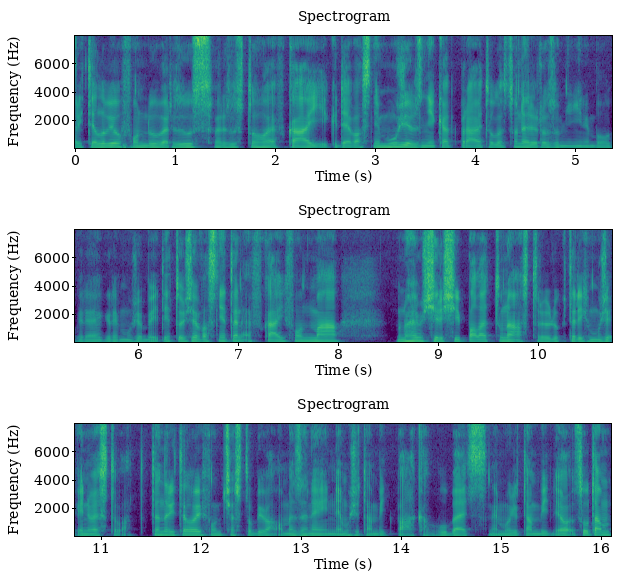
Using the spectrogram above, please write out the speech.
retailového fondu versus, versus toho FKI, kde vlastně může vznikat právě tohle nedorozumění, nebo kde, kde může být, je to, že vlastně ten FKI fond má mnohem širší paletu nástrojů, do kterých může investovat. Ten retailový fond často bývá omezený, nemůže tam být páka vůbec, nemůže tam být, jo, jsou tam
